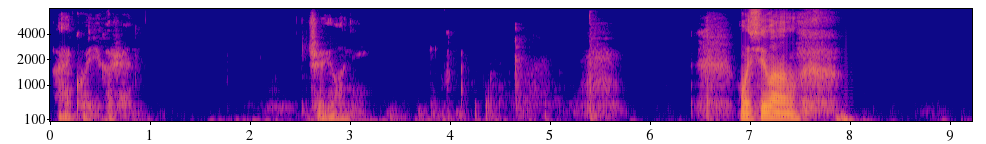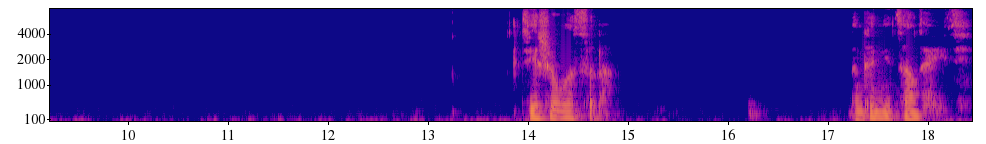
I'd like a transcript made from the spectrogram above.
爱过一个人，只有你。我希望，即使我死了，能跟你葬在一起，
